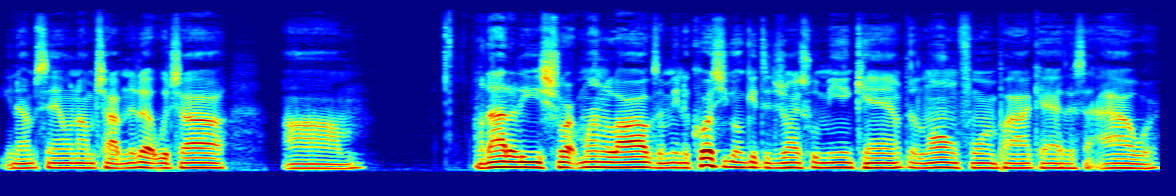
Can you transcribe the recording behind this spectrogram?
You know what I'm saying? When I'm chopping it up with y'all. Um, a lot of these short monologues. I mean, of course, you're gonna get the joints with me and Kam, the long form podcast. It's an hour,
